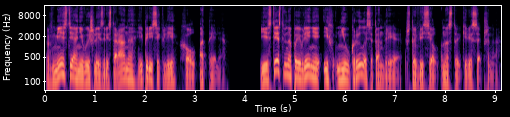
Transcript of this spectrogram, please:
Вместе они вышли из ресторана и пересекли холл отеля. Естественно, появление их не укрылось от Андрея, что висел на стойке ресепшена.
